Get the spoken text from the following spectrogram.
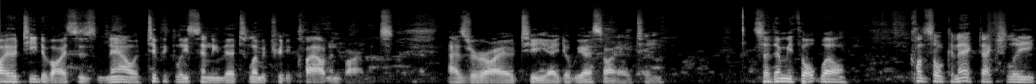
IoT devices now are typically sending their telemetry to cloud environments, Azure IoT, AWS IoT. So then we thought, well, Console Connect actually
